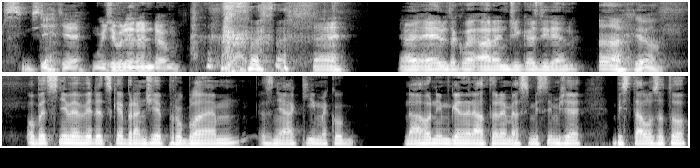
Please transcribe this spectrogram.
Prosím tě. Tě, můj život je random. To je, já, já jedu takové RNG každý den. Ach jo. Obecně ve vědecké branži je problém s nějakým jako náhodným generátorem. Já si myslím, že by stálo za to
